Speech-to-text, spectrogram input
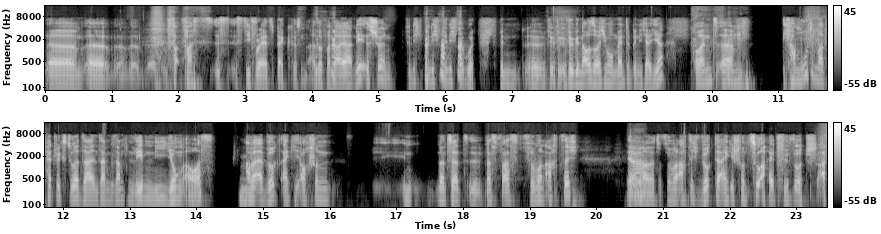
ähm, äh, fast Steve Railsback küssen. Also von daher, nee, ist schön. Finde ich, finde ich, finde ich voll gut. Bin, äh, für, für, genau solche Momente bin ich ja hier. Und ähm, ich vermute mal, Patrick Stewart sah in seinem gesamten Leben nie jung aus. Mhm. Aber er wirkt eigentlich auch schon in, 19, äh, was war's, 85? Ja, ja, genau. 1985 wirkt er eigentlich schon zu alt für so einen Scheiß.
